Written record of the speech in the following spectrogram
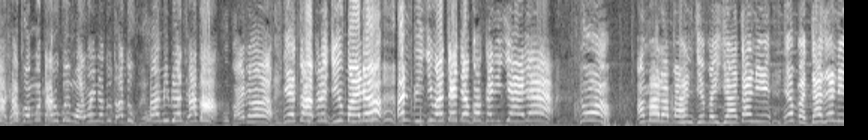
આખા ગામમાં તારું કોઈ મોરવાઈ નતું થતું. અમે બે થયા ઊભા એ તો આપણે જીવ બાળ્યો. અને બીજી વાત એ દગો કરી ગયા રે. તો અમારા પાહન જે પૈસા હતા ને એ બધા છે ને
